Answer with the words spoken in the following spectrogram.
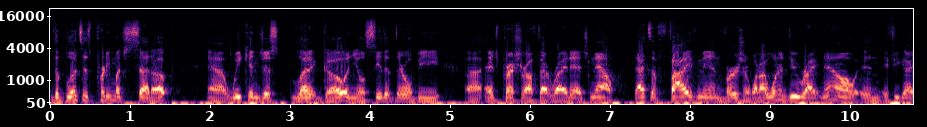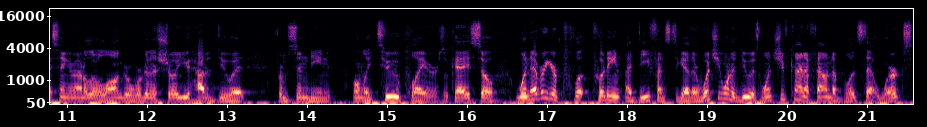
the blitz is pretty much set up. Uh, we can just let it go and you'll see that there will be uh, edge pressure off that right edge. Now, that's a five-man version. What I want to do right now, and if you guys hang around a little longer, we're going to show you how to do it from sending only two players, okay? So whenever you're putting a defense together, what you want to do is once you've kind of found a blitz that works,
